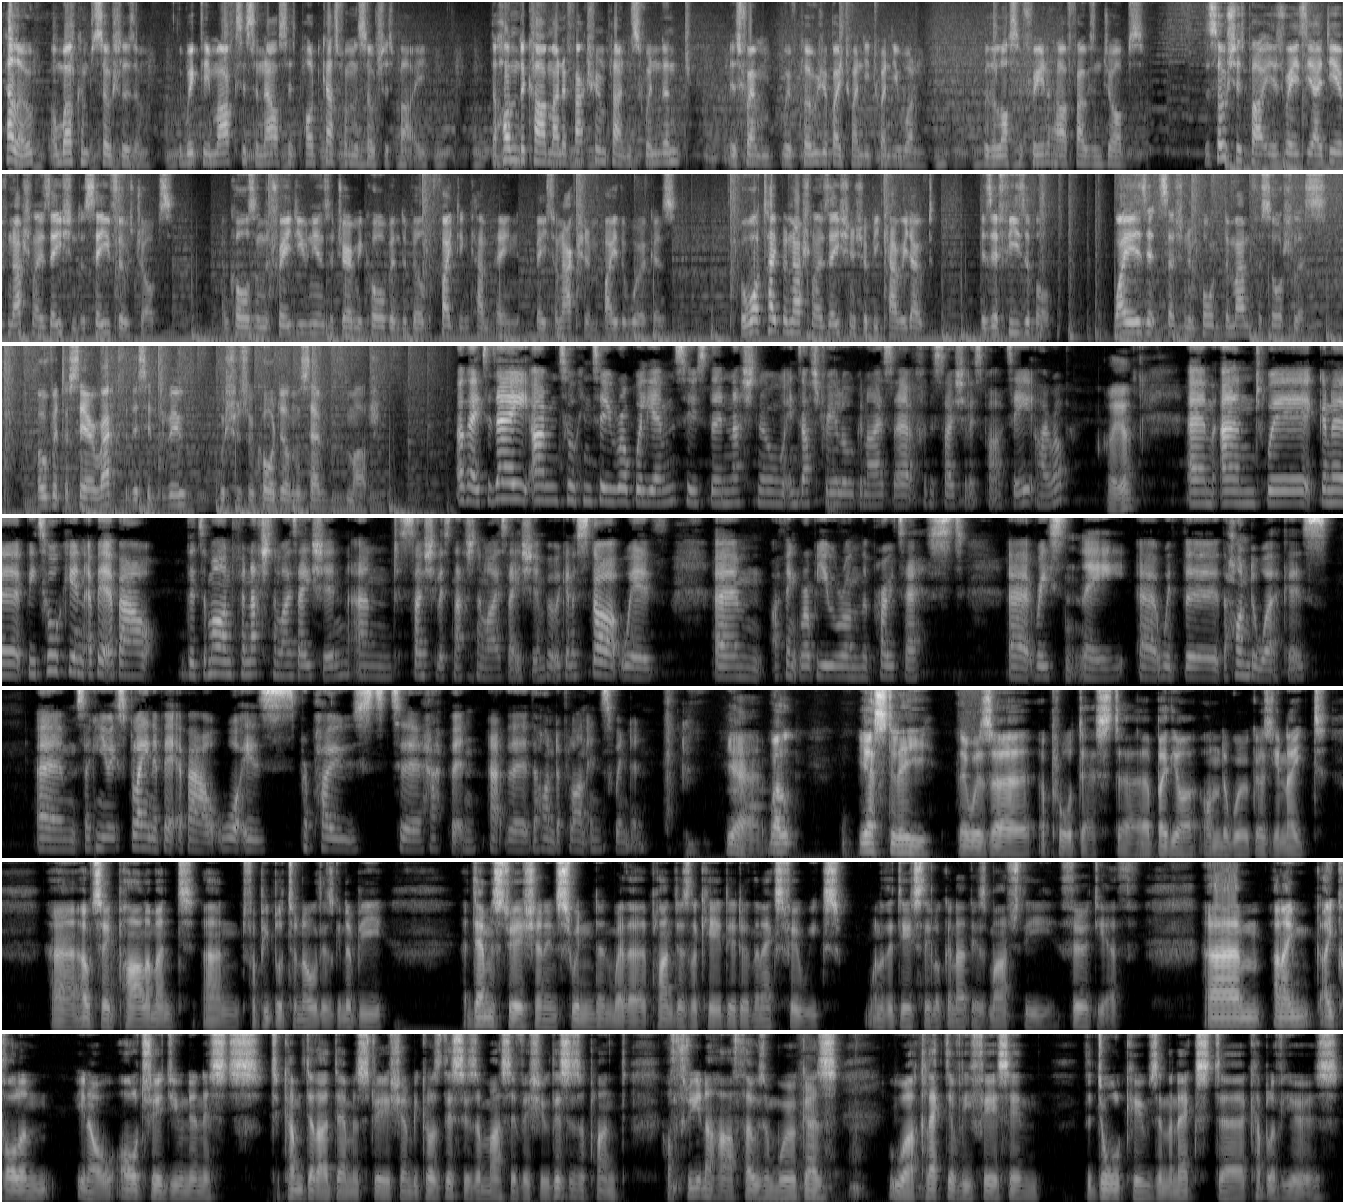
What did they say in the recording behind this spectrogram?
Hello, and welcome to Socialism, the weekly Marxist analysis podcast from the Socialist Party. The Honda car manufacturing plant in Swindon is threatened with closure by 2021, with a loss of 3,500 jobs. The Socialist Party has raised the idea of nationalisation to save those jobs, and calls on the trade unions and Jeremy Corbyn to build a fighting campaign based on action by the workers. But what type of nationalisation should be carried out? Is it feasible? Why is it such an important demand for socialists? Over to Sarah Wrack for this interview, which was recorded on the 7th of March. Okay, today I'm talking to Rob Williams, who's the National Industrial Organiser for the Socialist Party. Hi, Rob. Oh, yeah? Um, and we're going to be talking a bit about the demand for nationalisation and socialist nationalisation, but we're going to start with um, I think, Rob, you were on the protest uh, recently uh, with the, the Honda workers. Um, so can you explain a bit about what is proposed to happen at the, the Honda plant in Swindon? Yeah, well, yesterday there was a, a protest uh, by the Honda Workers Unite uh, outside Parliament, and for people to know, there's going to be a demonstration in Swindon where the plant is located over the next few weeks. One of the dates they're looking at is March the 30th. Um, and I'm, I call on you know, all trade unionists to come to that demonstration because this is a massive issue. This is a plant of three and a half thousand workers who are collectively facing the dole queues in the next uh, couple of years.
